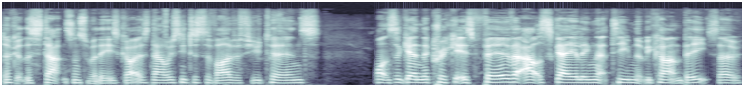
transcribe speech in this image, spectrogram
look at the stats on some of these guys. Now we just need to survive a few turns. Once again, the cricket is further outscaling that team that we can't beat. So if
